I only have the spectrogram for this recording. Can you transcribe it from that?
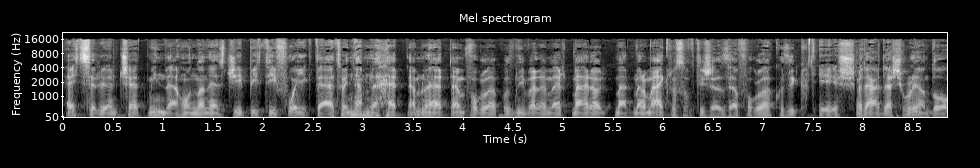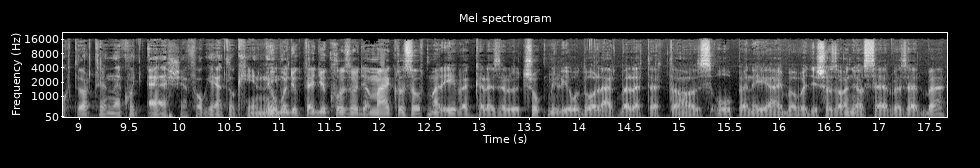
egyszerűen chat mindenhonnan ez GPT folyik, tehát hogy nem lehet, nem lehet nem foglalkozni vele, mert már a, mert, mert a Microsoft is ezzel foglalkozik, és ráadásul olyan dolgok történnek, hogy el se fogjátok hinni. Jó, mondjuk tegyük hozzá, hogy a Microsoft már évekkel ezelőtt sok millió dollárt belet beletett az OpenAI-ba, vagyis az anya szervezetbe,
